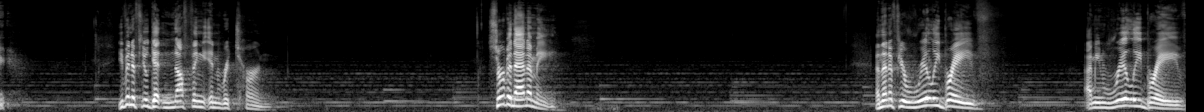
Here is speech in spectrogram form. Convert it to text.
even if you'll get nothing in return. Serve an enemy. And then, if you're really brave, I mean, really brave,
